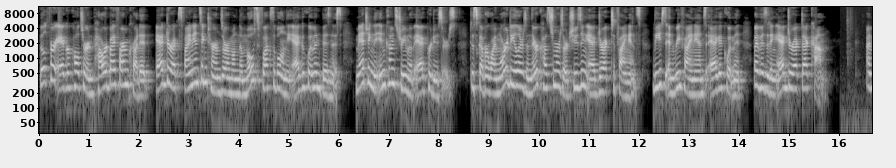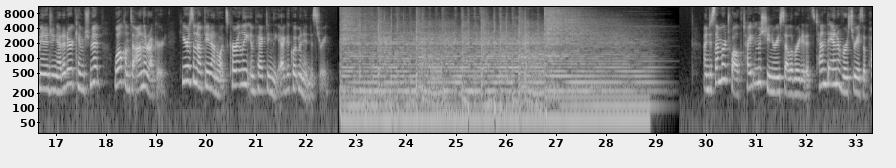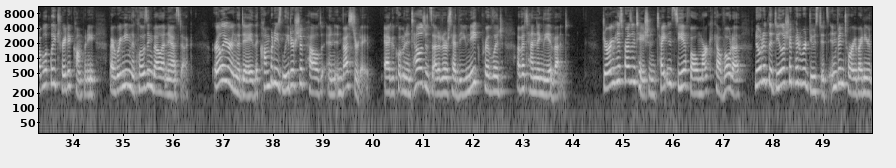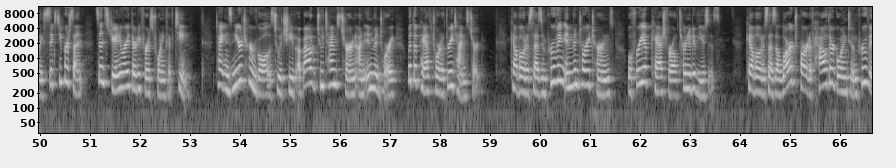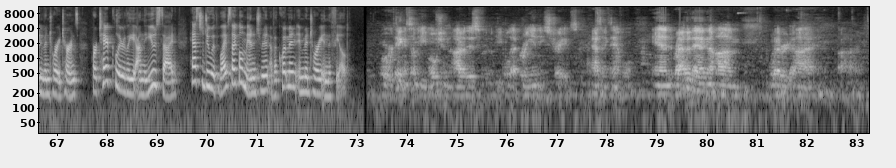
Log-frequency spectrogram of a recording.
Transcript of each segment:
Built for agriculture and powered by Farm Credit, AgDirect's financing terms are among the most flexible in the ag equipment business, matching the income stream of ag producers. Discover why more dealers and their customers are choosing AgDirect to finance, lease, and refinance ag equipment by visiting agdirect.com. I'm managing editor Kim Schmidt. Welcome to On the Record. Here's an update on what's currently impacting the ag equipment industry. On December 12th, Titan Machinery celebrated its 10th anniversary as a publicly traded company by ringing the closing bell at NASDAQ. Earlier in the day, the company's leadership held an investor day. Ag Equipment Intelligence editors had the unique privilege of attending the event. During his presentation, Titan CFO Mark Kalvoda noted the dealership had reduced its inventory by nearly 60% since January 31, 2015. Titan's near term goal is to achieve about two times turn on inventory with a path toward a three times turn. Kalvoda says improving inventory turns will free up cash for alternative uses. Kalvoda says a large part of how they're going to improve inventory turns, particularly on the used side, has to do with lifecycle management of equipment inventory in the field. Or we're taking some of the emotion out of this for the people that bring in these trades, as an example. And rather than um, whatever, uh,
